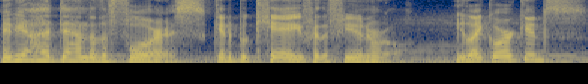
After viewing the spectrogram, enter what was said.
Maybe I'll head down to the florist, get a bouquet for the funeral. You like orchids?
